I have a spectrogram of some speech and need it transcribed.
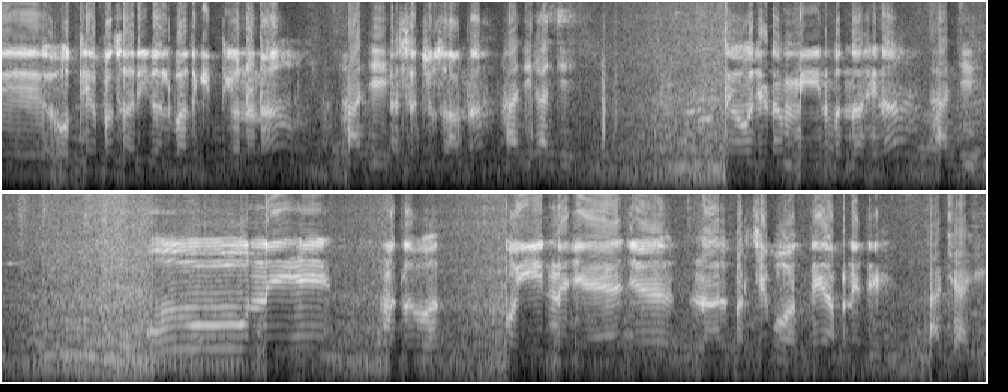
ਤੇ ਉੱਥੇ ਆਪਾਂ ਸਾਰੀ ਗੱਲਬਾਤ ਕੀਤੀ ਉਹਨਾਂ ਨਾਲ। ਹਾਂਜੀ। ਐਸਐਚਓ ਸਾਹਿਬ ਨਾਲ। ਹਾਂਜੀ ਹਾਂਜੀ। ਤੇ ਉਹ ਜਿਹੜਾ ਮੇਨ ਬੰਦਾ ਹੈ ਨਾ ਹਾਂਜੀ। ਉਹਨੇ ਮਤਲਬ ਕੋਈ ਨਜਾਇਜ਼ ਨਾਲ ਪਰਚੇ ਪਵਾਤੇ ਆਪਣੇ ਤੇ। ਅੱਛਾ ਜੀ।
